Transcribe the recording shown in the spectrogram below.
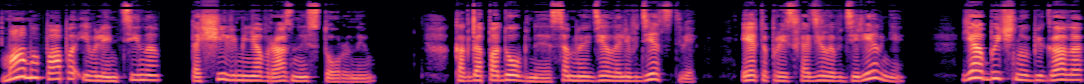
Мама, папа и Валентина тащили меня в разные стороны. Когда подобное со мной делали в детстве, и это происходило в деревне, я обычно убегала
